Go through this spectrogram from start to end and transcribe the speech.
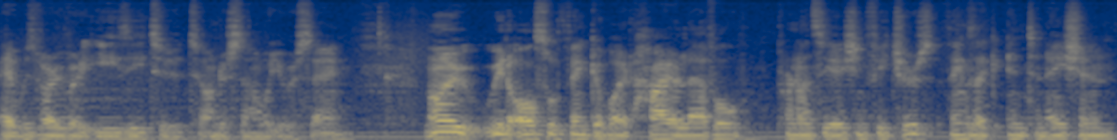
It was very, very easy to, to understand what you were saying. Now, we'd also think about higher level pronunciation features, things like intonation,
